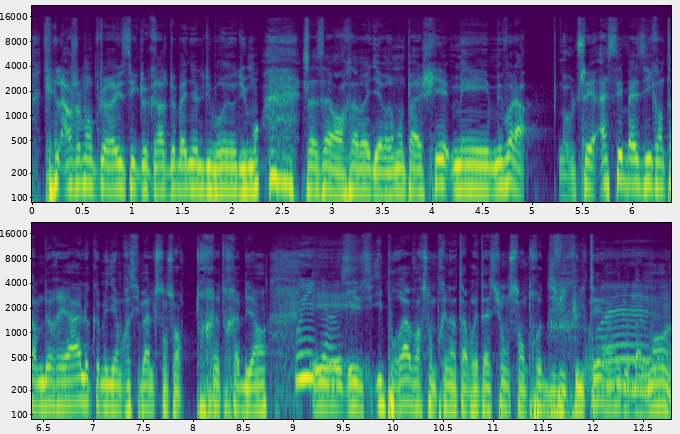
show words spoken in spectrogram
qui est largement plus réussie que le crash de bagnole du Bruno Dumont. Ça, ça, alors, ça va, il y a vraiment pas à chier. Mais, mais voilà. C'est assez basique en termes de réal. Le comédien principal s'en sort très très bien. Oui, et, aussi- et il pourrait avoir son prix d'interprétation sans trop de difficultés, hein, globalement.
